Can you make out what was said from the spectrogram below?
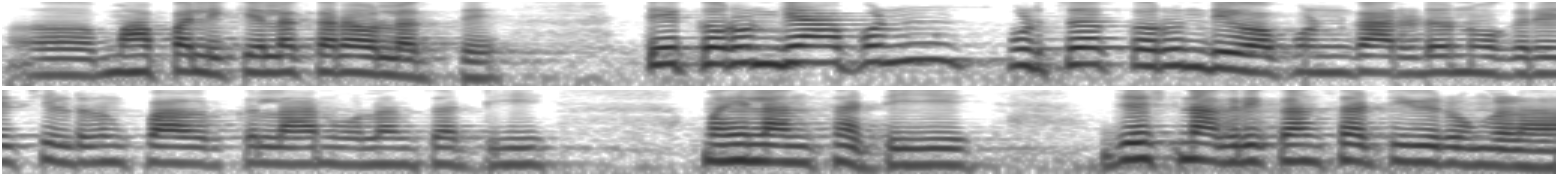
महापालिकेला करावं लागते ते करून घ्या आपण पुढचं करून देऊ आपण गार्डन वगैरे चिल्ड्रन पार्क लहान मुलांसाठी महिलांसाठी ज्येष्ठ नागरिकांसाठी विरंगळा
